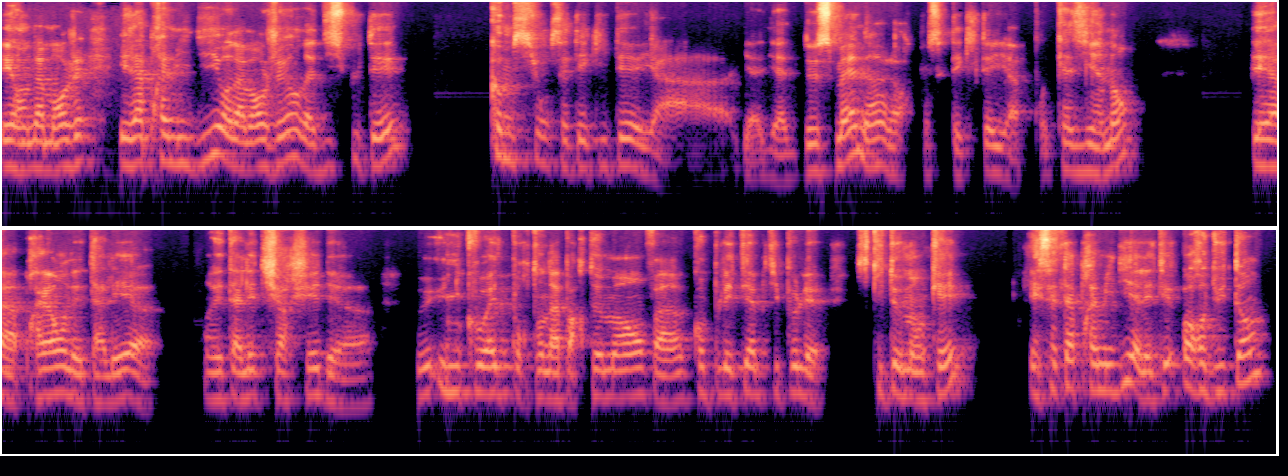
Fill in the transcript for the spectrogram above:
Et on a mangé. Et l'après-midi, on a mangé, on a discuté, comme si on s'était quitté il y a, deux semaines, hein, alors qu'on s'était quitté il y a quasi un an. Et après, on est allé, euh, on est allé te chercher euh, une couette pour ton appartement, enfin, compléter un petit peu ce qui te manquait. Et cet après-midi, elle était hors du temps,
